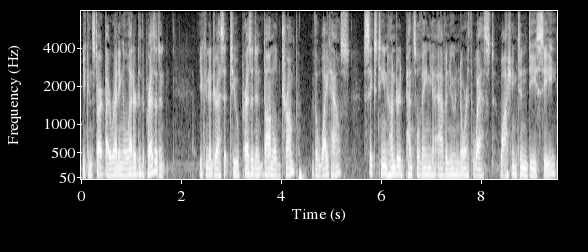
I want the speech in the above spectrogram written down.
You can start by writing a letter to the president. You can address it to President Donald Trump, the White House, 1600 Pennsylvania Avenue Northwest, Washington, D.C.,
